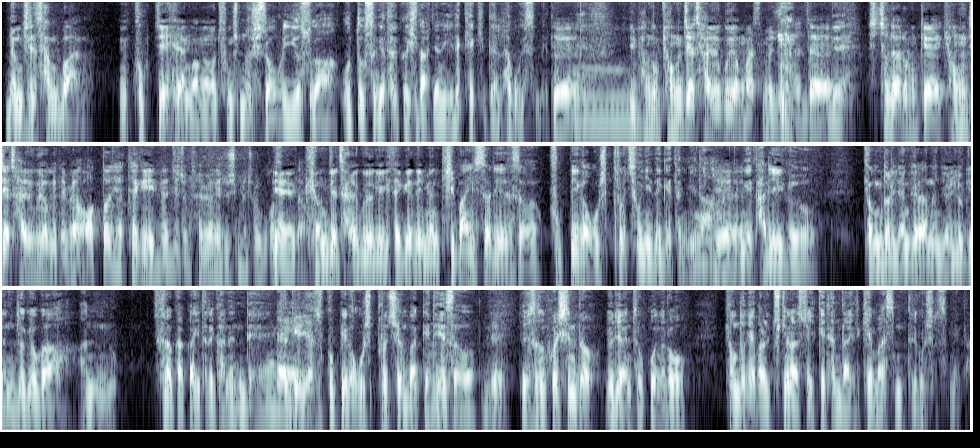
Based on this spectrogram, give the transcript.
명실상부한 국제 해양 관광을 중심 도시로 우리 여수가 우뚝 서게 될 것이다. 저는 이렇게 기대를 하고 있습니다. 예. 이 방금 경제 자유구역 말씀해 주셨는데 네. 시청자 여러분께 경제 자유구역이 되면 어떤 혜택이 있는지 좀 설명해 주시면 좋을 것 예, 같습니다. 경제 자유구역이 되게 되면 기반 시설에서 국비가 50% 지원이 되게 됩니다. 예. 이게 다리 그 경도를 연결하는 연륙 연도교가 한 천억 가까이 들어가는데 네. 거기에 대해서 국비가 50% 지원받게 돼서 네. 여기서는 훨씬 더 유리한 조건으로 경도 개발을 추진할 수 있게 된다 이렇게 말씀드리고 싶습니다.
